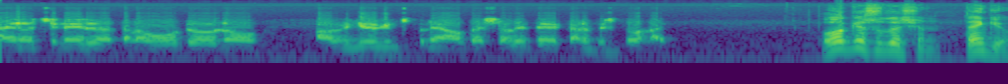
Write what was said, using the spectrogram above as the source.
ఆయన వచ్చి నేరుగా తన ఓటును వినియోగించుకునే అవకాశాలు అయితే కనిపిస్తున్నాయి ఓకే సుదర్శన్. థ్యాంక్ యూ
